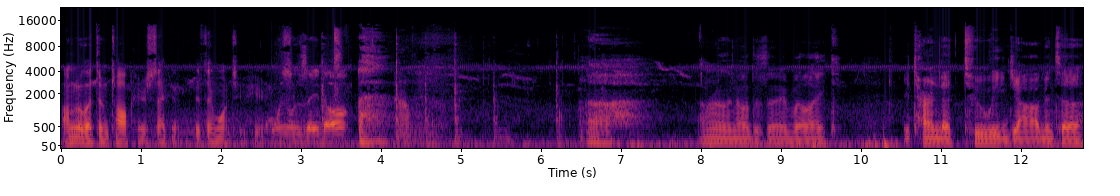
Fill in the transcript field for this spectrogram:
I'm gonna let them talk here in a second if they want to. Here. What do you want to say, dog? I don't know. I don't really know what to say, but like, you turned a two week job into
